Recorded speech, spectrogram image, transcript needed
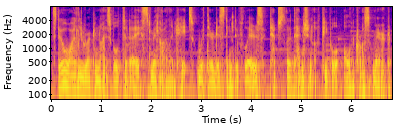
Still widely recognizable today, Smith Island cakes, with their distinctive layers, catch the attention of people all across America,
